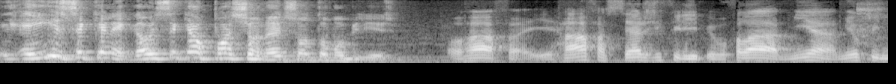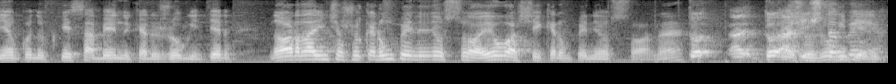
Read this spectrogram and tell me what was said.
é isso é que é legal, isso é que é apaixonante no automobilismo. Ô Rafa, e Rafa, Sérgio e Felipe, eu vou falar minha, minha opinião quando eu fiquei sabendo que era o jogo inteiro. Na hora lá a gente achou que era um pneu só, eu achei que era um pneu só, né? Tô, a, tô, a gente também. Inteiro.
